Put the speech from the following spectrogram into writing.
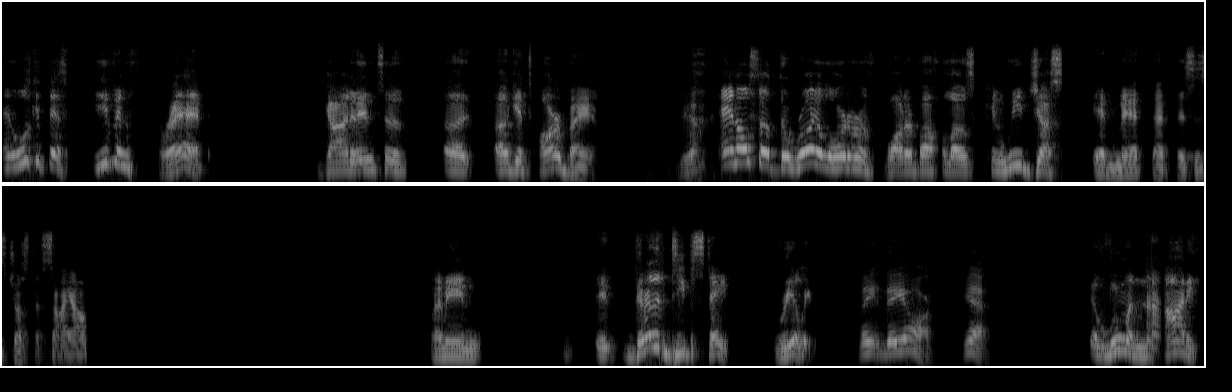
And look at this. Even Fred got into a, a guitar band. Yeah. And also, the Royal Order of Water Buffaloes, can we just admit that this is just a psyop? I mean, it, they're the deep state, really. They they are. Yeah. Illuminati.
